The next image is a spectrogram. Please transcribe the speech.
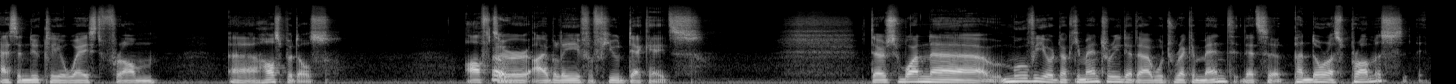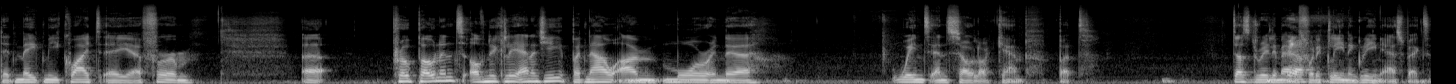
as the nuclear waste from uh, hospitals. After, oh. I believe, a few decades. There's one uh, movie or documentary that I would recommend. That's uh, Pandora's Promise. That made me quite a, a firm uh, proponent of nuclear energy, but now I'm more in the wind and solar camp. But doesn't really matter yeah. for the clean and green aspect.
